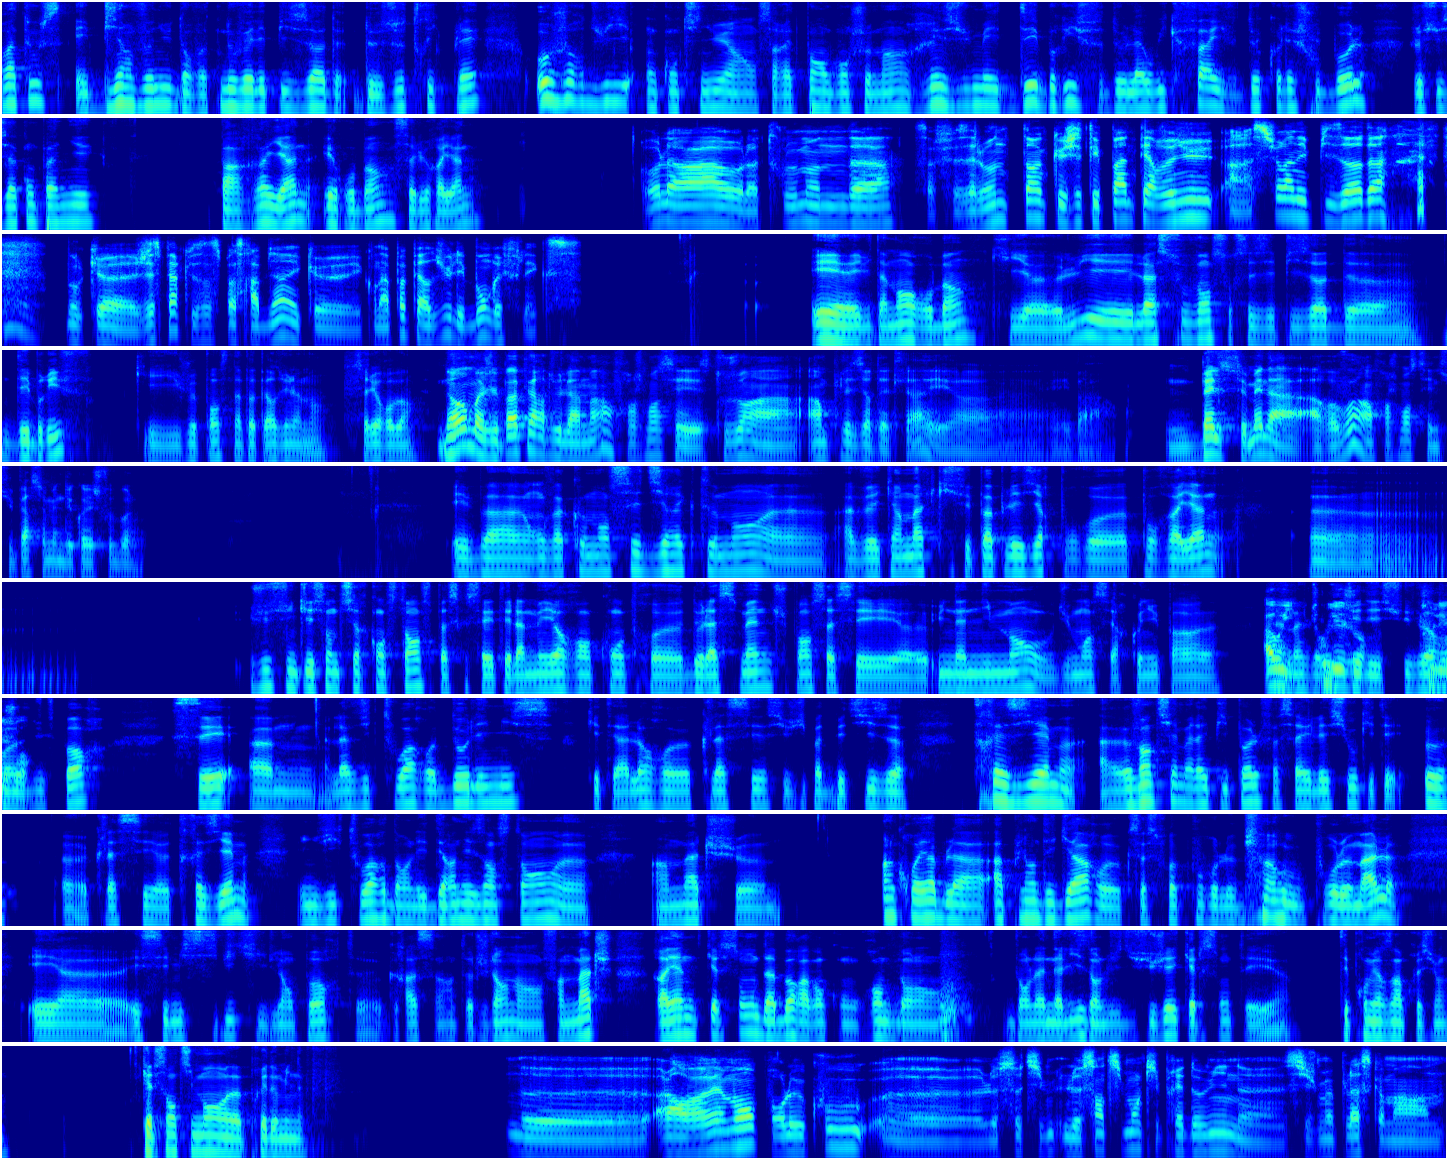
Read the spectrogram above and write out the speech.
Bonjour à tous et bienvenue dans votre nouvel épisode de The Trick Play. Aujourd'hui, on continue, hein, on s'arrête pas en bon chemin. Résumé, débrief de la week 5 de College Football. Je suis accompagné par Ryan et Robin. Salut Ryan. Hola, hola tout le monde. Ça faisait longtemps que j'étais pas intervenu ah, sur un épisode. Donc euh, j'espère que ça se passera bien et qu'on n'a pas perdu les bons réflexes. Et euh, évidemment Robin, qui euh, lui est là souvent sur ces épisodes euh, débrief, qui je pense n'a pas perdu la main. Salut Robin. Non, moi j'ai pas perdu la main. Franchement, c'est c'est toujours un, un plaisir d'être là et, et bah, une belle semaine à, à revoir. hein. Franchement, c'était une super semaine de college football. Et bah, on va commencer directement avec un match qui fait pas plaisir pour, pour Ryan. Juste une question de circonstance parce que ça a été la meilleure rencontre euh, de la semaine, je pense assez euh, unanimement, ou du moins c'est reconnu par euh, Ah la oui, tous les majorité jours. des Tous suiveurs les jours. du sport. C'est euh, la victoire d'Olemis, qui était alors euh, classé, si je dis pas de bêtises, 13e, à, 20e à la People face à LSU, qui était eux euh, classés euh, 13e. Une victoire dans les derniers instants, euh, un match euh, incroyable à, plein d'égards, euh, que ce soit pour le bien ou pour le mal. Et, euh, c'est Mississippi qui l'emporte euh, grâce à un touchdown en fin de match. Ryan, quels sont d'abord, avant qu'on rentre dans, dans l'analyse, dans le vif du sujet, quelles sont tes, tes premières impressions? Euh, prédominent Euh, alors vraiment, pour le coup, le, senti- le sentiment qui prédomine, si je me place comme un,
